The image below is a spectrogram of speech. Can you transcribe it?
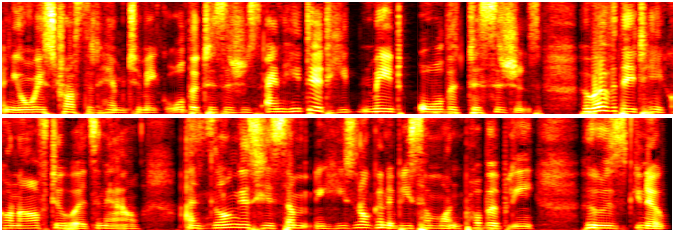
and you always trusted him to make all the decisions, and he did. He made all the decisions. Whoever they take on afterwards now, as long as he's some, he's not going to be someone probably who's you know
